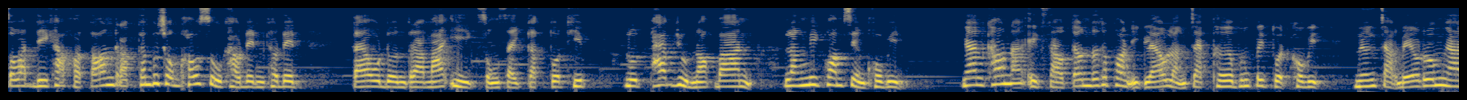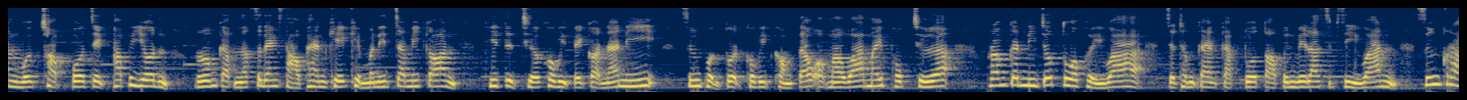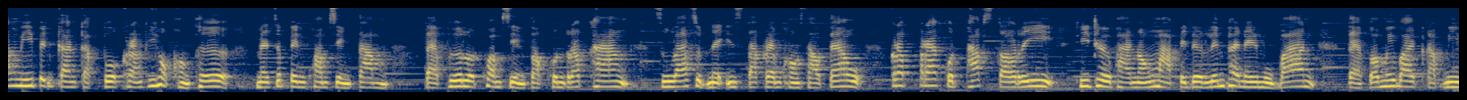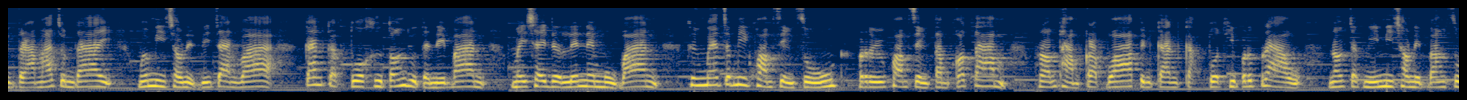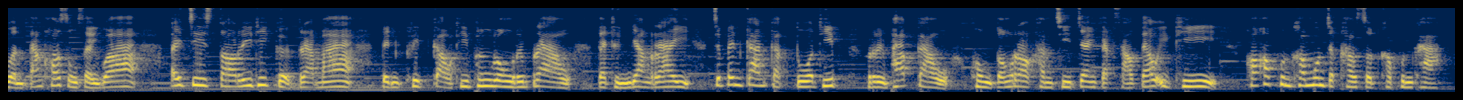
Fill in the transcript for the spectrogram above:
สวัสดีค่ะขอต้อนรับท่านผู้ชมเข้าสู่ข่าวเด่นข่าวเด็ด แต้วโดนดราม่าอีกสงสัยกักตัวทิพย์หลุดภาพอยู่นอกบ้าน หลังมีความเสี่ยงโควิด งานเข้านางเอกสาวแต้วนัทพรอีกแล้วหลังจากเธอเพิ่งไปตรวจโควิด เนื่องจากได้ร่วมงานเวิร์กช็อปโปรเจกต์ภาพยนตร์ ร่วมกับนักแสดงสาวแพนเค้กเขมมนิดจามิกรที่ติดเชื้อโควิดไปก่อนหน้านี้ ซึ่งผลตรวจโควิดของแต้วออกมาว่าไม่พบเชื้อ ร้อมกันนี้เจ้าตัวเผยว่าจะทำการกักตัวต่อเป็นเวลา 14 วัน ซึ่งครั้งนี้เป็นการกักตัวครั้งที่ 6 ของเธอ แม้จะเป็นความเสี่ยงต่ำแต่เพื่อลดความเสี่ยงต่อคนรอบข้าง ซึ่งล่าสุดในอินสตาแกรมของสาวแต้ว กลับปรากฏภาพสตอรี่ที่เธอพาน้องหมาไปเดินเล่นภายในหมู่บ้าน แต่ก็ไม่วายกลับมีดราม่าจนได้ เมื่อมีชาวเน็ตวิจารณ์ว่า การกักตัวคือต้องอยู่แต่ในบ้าน ไม่ใช่เดินเล่นในหมู่บ้าน ถึงแม้จะมีความเสี่ยงสูง หรือความเสี่ยงต่ำก็ตาม พร้อมถามกลับว่าเป็นการกักตัวทิพย์หรือเปล่า นอกจากนี้มีชาวเน็ตบางส่วนตั้งข้อสงสัยว่า IG Story ที่เกิดดราม่าเป็นคลิปเก่าที่เพิ่งลงหรือเปล่า แต่ถึงอย่างไรจะเป็นการกักตัวทิพย์หรือภาพเก่า คงต้องรอคำชี้แจงจากสาวแต้วอีกที ขอขอบคุณข้อมูลจากข่าวสดขอบคุณค่ะ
